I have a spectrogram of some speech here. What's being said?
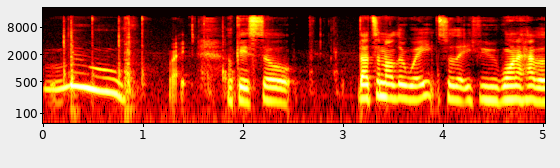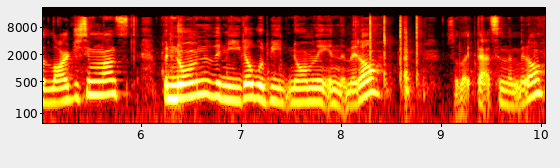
move. Right. Okay, so that's another way so that if you want to have a larger seam allowance, but normally the needle would be normally in the middle. So like that's in the middle.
